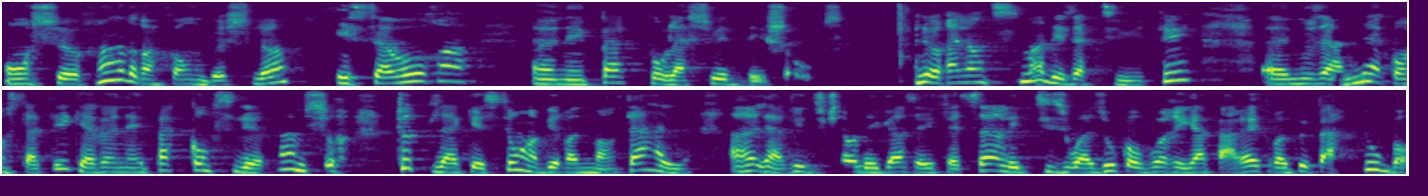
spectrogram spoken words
on se rendra compte de cela et ça aura un impact pour la suite des choses. Le ralentissement des activités euh, nous a amené à constater qu'il y avait un impact considérable sur toute la question environnementale, hein, la réduction des gaz à effet de serre, les petits oiseaux qu'on voit réapparaître un peu partout, bon,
